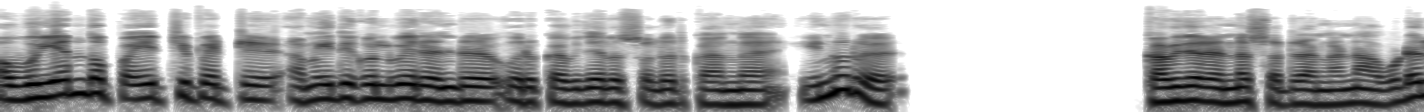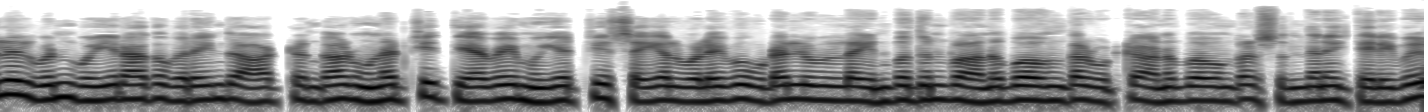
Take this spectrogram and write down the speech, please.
அவ்வுயர்ந்த பயிற்சி பெற்று அமைதி கொள்வீர் என்று ஒரு கவிதையில் சொல்லியிருக்காங்க இன்னொரு கவிதையில் என்ன சொல்கிறாங்கன்னா உடலில் விண் உயிராக விரைந்து ஆற்றுங்கள் உணர்ச்சி தேவை முயற்சி செயல் விளைவு உடலில் உள்ள இன்பதுன்ப அனுபவங்கள் உற்ற அனுபவங்கள் சிந்தனை தெளிவு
